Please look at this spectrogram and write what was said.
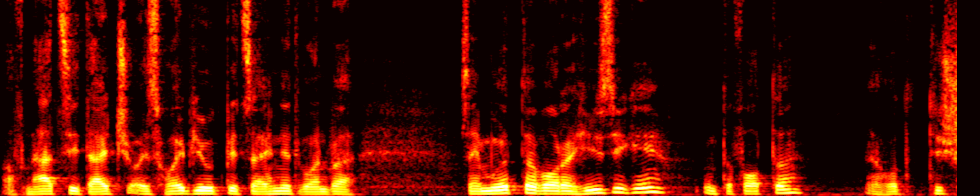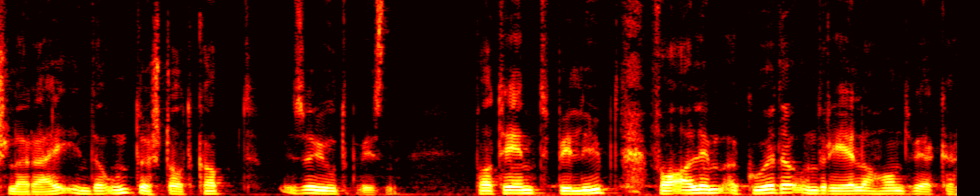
auf Nazi-Deutsch als Halbjud bezeichnet worden war. Seine Mutter war eine hiesige und der Vater, er hat Tischlerei in der Unterstadt gehabt, ist ein Jud gewesen. Patent, beliebt, vor allem ein guter und reeller Handwerker.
